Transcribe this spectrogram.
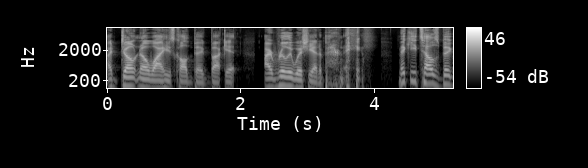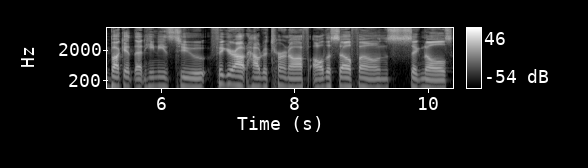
I don't know why he's called Big Bucket. I really wish he had a better name. Mickey tells Big Bucket that he needs to figure out how to turn off all the cell phones, signals,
